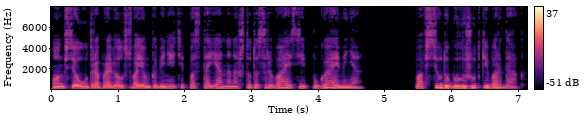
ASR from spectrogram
Он все утро провел в своем кабинете, постоянно на что-то срываясь и пугая меня. Повсюду был жуткий бардак.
